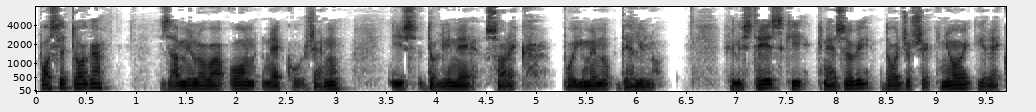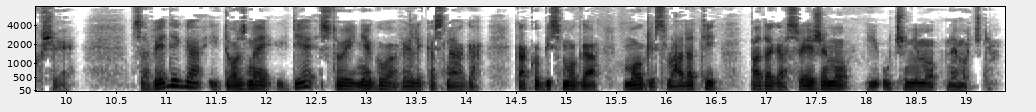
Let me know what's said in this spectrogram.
Poslije toga zamilova on neku ženu iz doline Soreka po imenu Delilu. Filistejski knezovi dođoše k njoj i rekoše je, zavedi ga i doznaj gdje stoji njegova velika snaga, kako bismo ga mogli svladati, pa da ga svežemo i učinimo nemoćnim.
